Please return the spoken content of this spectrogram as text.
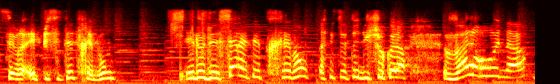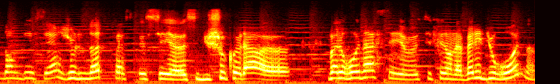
c'est vrai. Et puis c'était très bon. Et le dessert était très bon. C'était du chocolat Valrhona dans le dessert. Je le note parce que c'est du chocolat. Valrhona, c'est fait dans la vallée du Rhône,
